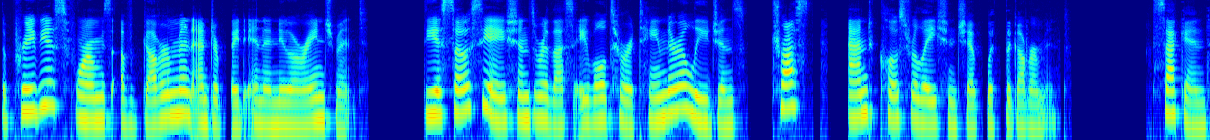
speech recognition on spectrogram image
the previous forms of government entered in a new arrangement. The associations were thus able to retain their allegiance, trust, and close relationship with the government. Second,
